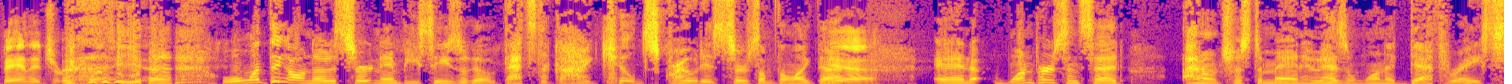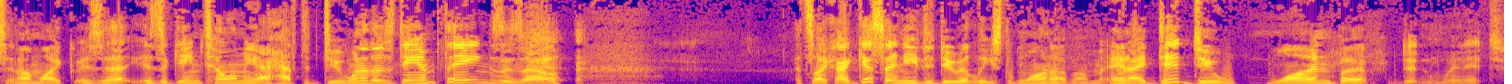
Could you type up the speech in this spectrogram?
bandage around. head. well, one thing I'll notice: certain NPCs will go, "That's the guy who killed Scrotus" or something like that. Yeah. And one person said, "I don't trust a man who hasn't won a death race." And I'm like, "Is that is the game telling me I have to do one of those damn things?" Is that? It's like I guess I need to do at least one of them, and I did do one, but Didn't win it.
